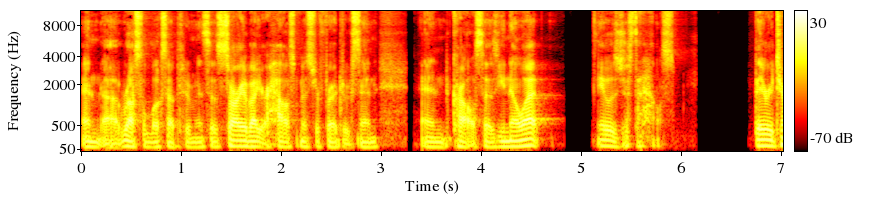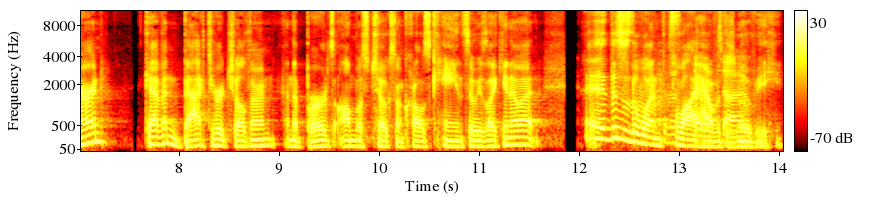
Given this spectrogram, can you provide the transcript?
and uh, Russell looks up to him and says, Sorry about your house, Mr. Fredricksen. And Carl says, You know what? It was just a house. They return, Kevin back to her children, and the birds almost chokes on Carl's cane. So he's like, You know what? Eh, this is the one fly I have with this movie.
